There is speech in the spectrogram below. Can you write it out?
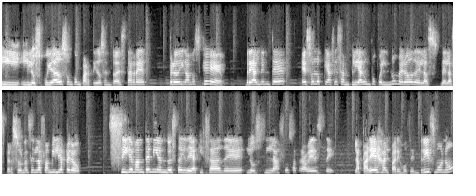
y, los cuidados son compartidos en toda esta red, pero digamos que realmente eso lo que hace es ampliar un poco el número de las, de las personas en la familia, pero sigue manteniendo esta idea quizá de los lazos a través de la pareja, el parejocentrismo, ¿no?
